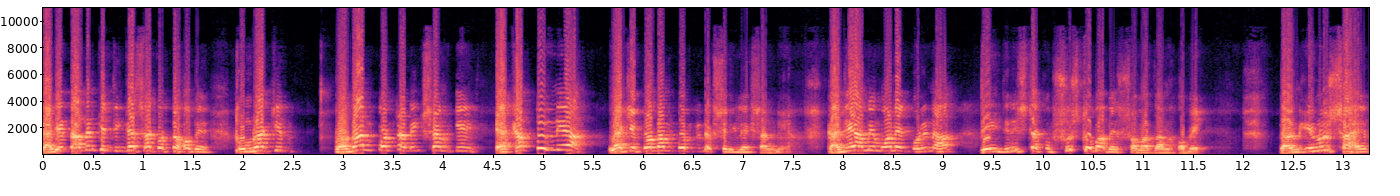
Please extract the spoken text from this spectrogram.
কাজে তাদেরকে জিজ্ঞাসা করতে হবে, তোমরা কি প্রধান কন্ট্রাডিকশন কি একাত্তর নিয়া, নাকি প্রধান কন্ট্রাডিকশন ইলেকশন নিয়া? কাজে আমি মনে করি না যে এই জিনিসটা খুব সুষ্ঠুভাবে সমাধান হবে। কারণ ইনুস সাহেব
